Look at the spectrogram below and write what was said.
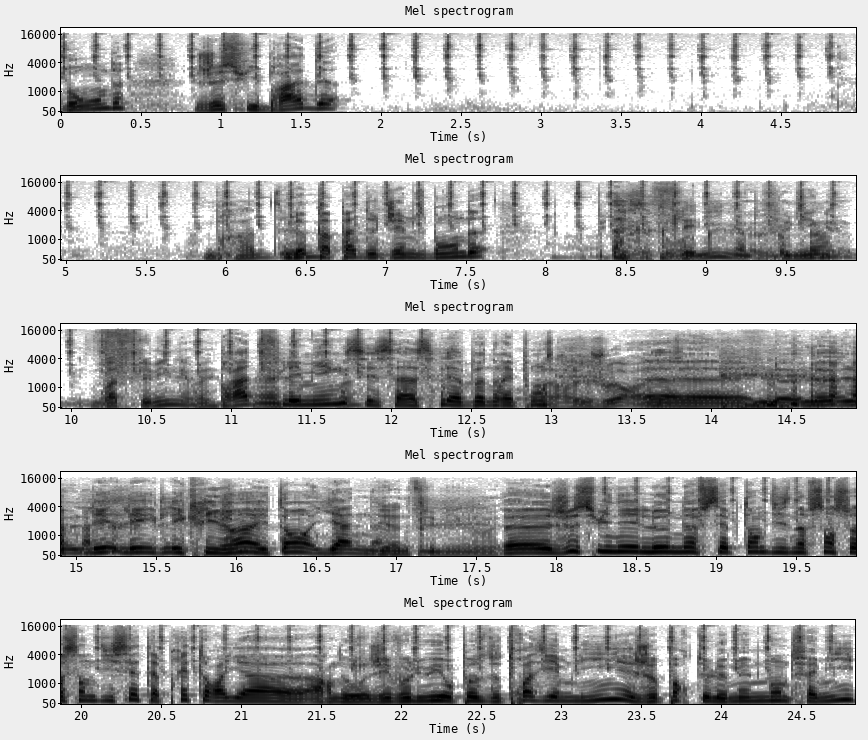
Bond. Je suis Brad, Brad. le papa de James Bond. Fleming, un truc comme ça. Fleming. Brad Fleming, ouais. Brad Ouais. Fleming, c'est ça, c'est la bonne réponse. Alors, le joueur, Euh, L'écrivain étant Yann. Ian Fleming, ouais. Euh, je suis né le 9 septembre 1977 à Pretoria, Arnaud. J'évoluais au poste de troisième ligne et je porte le même nom de famille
